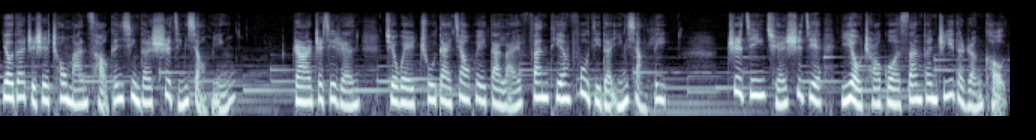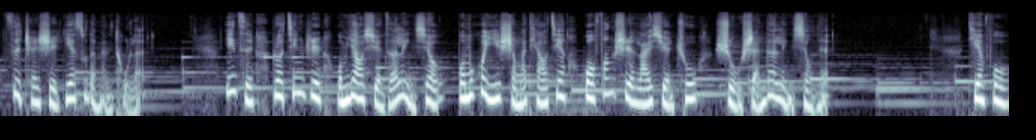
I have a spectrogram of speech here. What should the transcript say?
有的只是充满草根性的市井小民。然而，这些人却为初代教会带来翻天覆地的影响力。至今，全世界已有超过三分之一的人口自称是耶稣的门徒了。因此，若今日我们要选择领袖，我们会以什么条件或方式来选出属神的领袖呢？天父，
